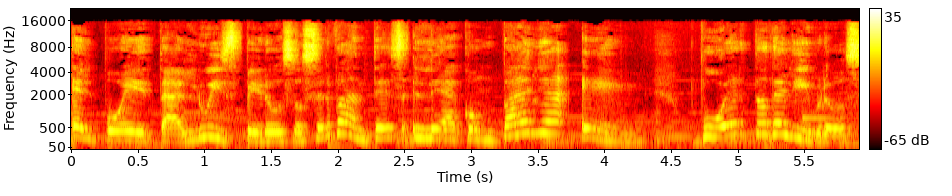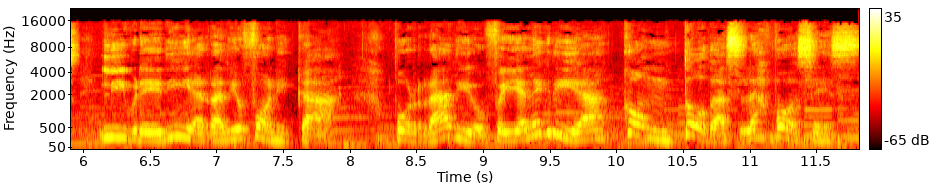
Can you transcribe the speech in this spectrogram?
El poeta Luis Peroso Cervantes le acompaña en Puerto de Libros, Librería Radiofónica, por Radio Fe y Alegría, con todas las voces.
